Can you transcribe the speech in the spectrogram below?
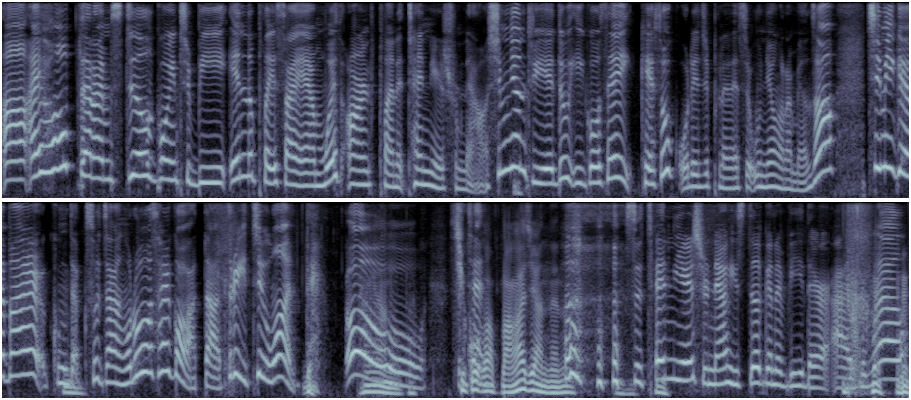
Uh, I hope that I'm still going to be in the place I am with Orange Planet 10 years from now. 10년 뒤에도 이곳에 계속 오렌지 플래닛을 운영을 하면서 취미 개발 공작 소장으로 살것 같다. 3, 2, 1. 네. Oh, so 10 지구가 망하지 않는 한. so 10 years from now, he's still going to be there as well.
